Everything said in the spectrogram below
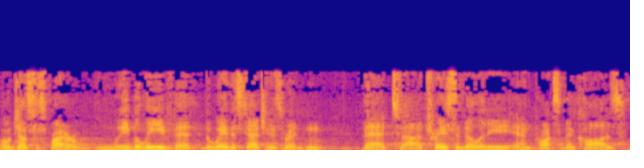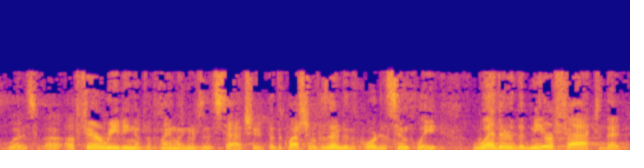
Well, Justice Breyer, we believe that the way the statute is written, that uh, traceability and proximate cause was a, a, fair reading of the plain language of the statute. But the question presented to the court is simply whether the mere fact that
